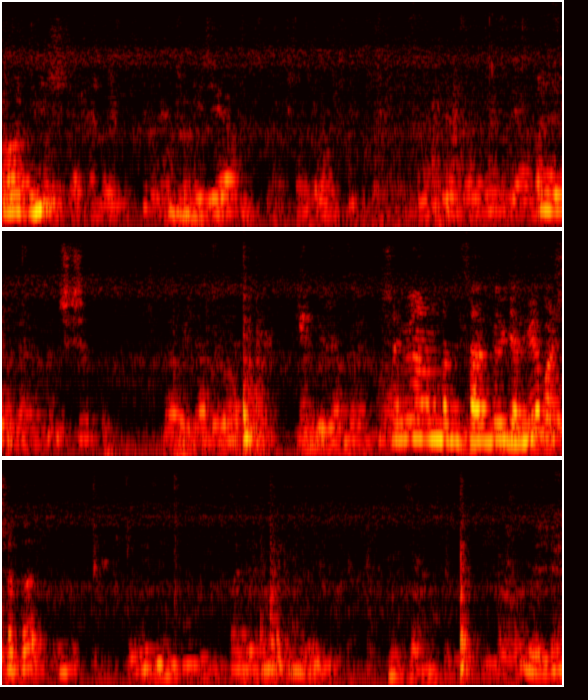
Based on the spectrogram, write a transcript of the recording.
Aa geniş. Şengül Hanım'ın da misafirleri gelmeye başladı. Şöyle.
